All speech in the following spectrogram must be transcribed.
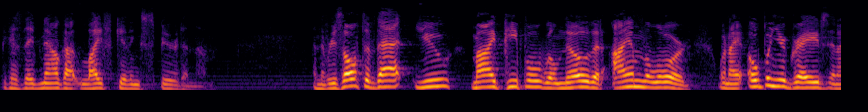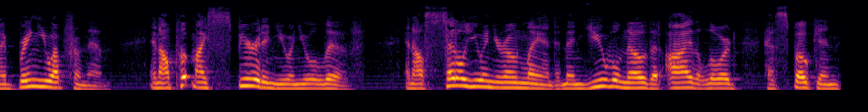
because they've now got life giving spirit in them. And the result of that, you, my people, will know that I am the Lord when I open your graves and I bring you up from them. And I'll put my spirit in you and you will live. And I'll settle you in your own land. And then you will know that I, the Lord, have spoken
